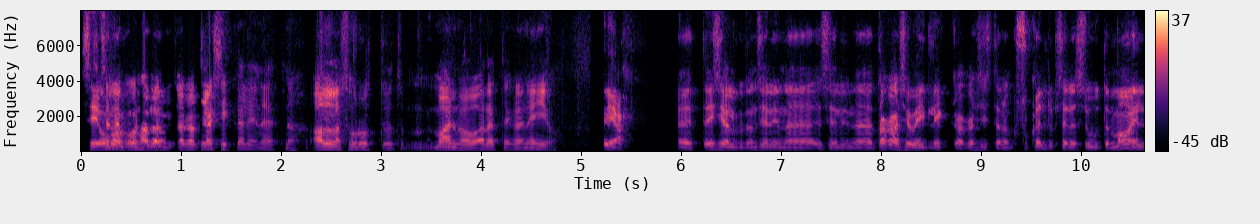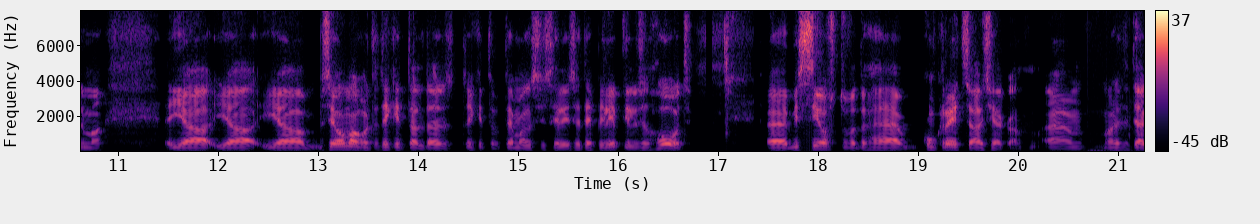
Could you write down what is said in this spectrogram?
see selle koha omakorda, pealt väga klassikaline, et noh, alla surutud maailmavaadetega neiu. jah, et esialgu ta on selline, selline tagasihoidlik, aga siis ta nagu sukeldub sellesse uude maailma ja, ja, ja see omakorda tekitab tal, tekitab temal siis sellised epileptilised hood, mis seostuvad ühe konkreetse asjaga. ma nüüd ei tea,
